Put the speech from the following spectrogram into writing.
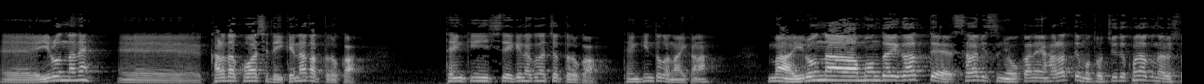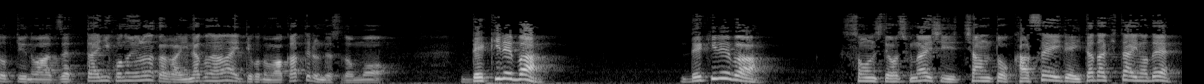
えー、いろんなね、えー、体壊してていけなかったとか、転勤していけなくなっちゃったとか、転勤とかないかな。まあいろんな問題があってサービスにお金払っても途中で来なくなる人っていうのは絶対にこの世の中がいなくならないっていうことも分かってるんですけども、できれば、できれば損してほしくないし、ちゃんと稼いでいただきたいので、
